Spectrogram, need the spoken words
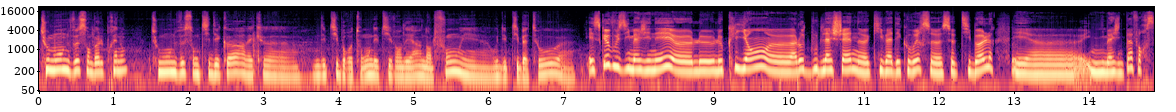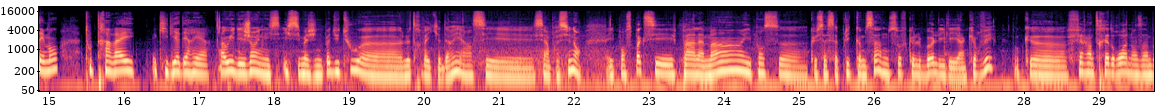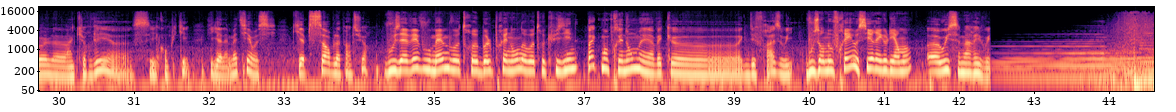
Tout le monde veut son bol prénom. Tout le monde veut son petit décor avec euh, des petits bretons, des petits vendéens dans le fond euh, ou des petits bateaux. euh. Est-ce que vous imaginez le, client à l'autre bout de la chaîne qui va découvrir ce, petit bol et il n'imagine pas forcément tout le travail qu'il y a derrière Ah oui, les gens, ils, ils s'imaginent pas du tout euh, le travail qu'il y a derrière. hein. C'est, impressionnant. Ils pensent pas que c'est peint à la main, ils pensent euh, que ça s'applique comme ça, sauf que le bol, il est incurvé. Donc euh, faire un trait droit dans un bol incurvé, c'est compliqué. Il y a la matière aussi, qui absorbe la peinture. Vous avez vous-même votre bol prénom dans votre cuisine? Pas avec mon prénom, mais avec, avec des phrases, oui. Vous en offrez aussi régulièrement? Oui, ça m'arrive, oui.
